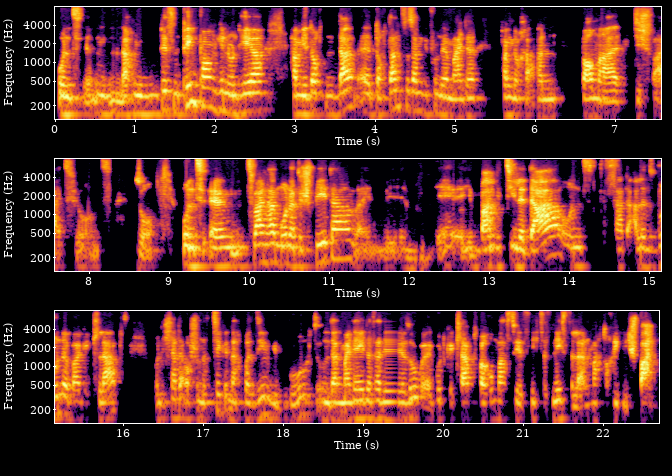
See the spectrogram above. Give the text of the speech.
Und ähm, nach ein bisschen Ping-Pong hin und her haben wir doch, äh, doch dann zusammengefunden. Er meinte, fang doch an, bau mal die Schweiz für uns. So. Und ähm, zweieinhalb Monate später äh, waren die Ziele da und das hat alles wunderbar geklappt. Und ich hatte auch schon das Ticket nach Brasilien gebucht und dann meinte, hey, das hat dir so gut geklappt, warum machst du jetzt nicht das nächste Land? Mach doch richtig spannend.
